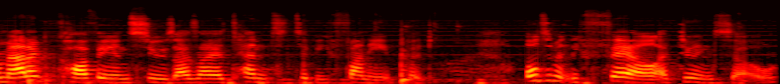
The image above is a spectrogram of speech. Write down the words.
Dramatic coffee ensues as I attempt to be funny, but ultimately fail at doing so.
